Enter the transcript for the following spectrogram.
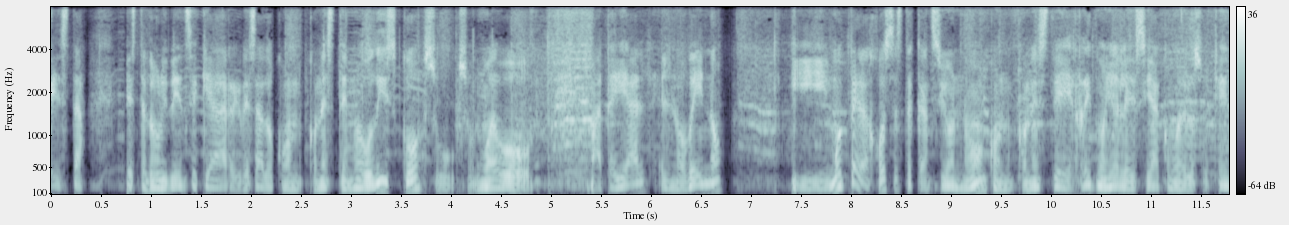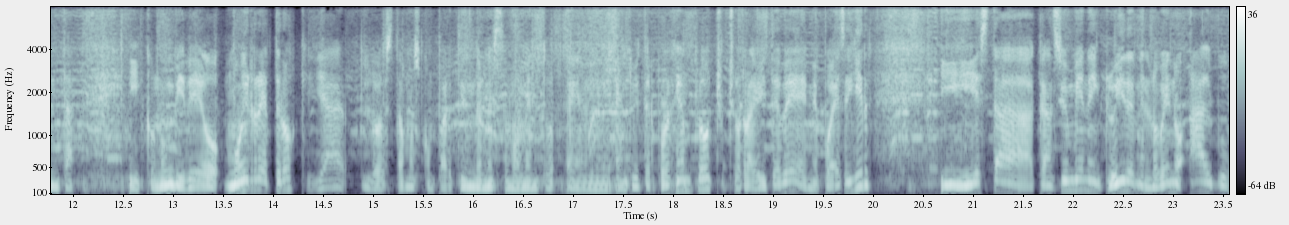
esta estadounidense que ha regresado con, con este nuevo disco, su, su nuevo material, el noveno y muy pegajosa esta canción, ¿no? Con, con este ritmo, ya le decía, como de los 80 y con un video muy retro que ya lo estamos compartiendo en este momento en, Twitter, por ejemplo, Chucho Radio y TV, ahí me puede seguir. Y esta canción viene incluida en el noveno álbum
